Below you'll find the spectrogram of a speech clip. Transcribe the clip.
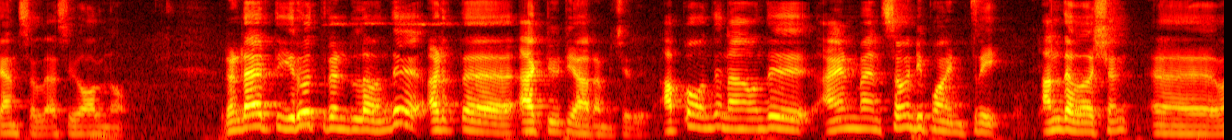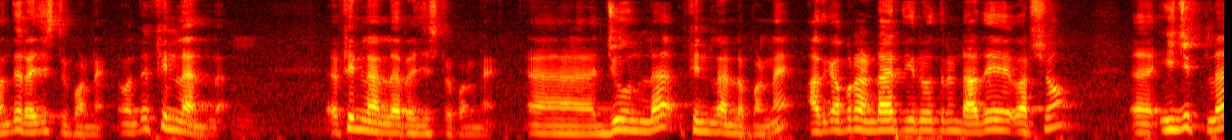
cancel as you all know ரெண்டாயிரத்தி இருபத்தி ரெண்டில் வந்து அடுத்த ஆக்டிவிட்டி ஆரம்பிச்சது. அப்போ வந்து நான் வந்து அயன்மேன் செவன்டி பாயிண்ட் த்ரீ அந்த வெர்ஷன் வந்து ரெஜிஸ்டர் பண்ணேன். வந்து ஃபின்லேண்டில் ஃபின்லேண்டில் ரெஜிஸ்டர் பண்ணேன். ஜூனில் ஃபின்லேண்டில் பண்ணேன். அதுக்கப்புறம் ரெண்டாயிரத்தி இருபத்தி ரெண்டு அதே வருஷம் ஈஜிப்டில்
